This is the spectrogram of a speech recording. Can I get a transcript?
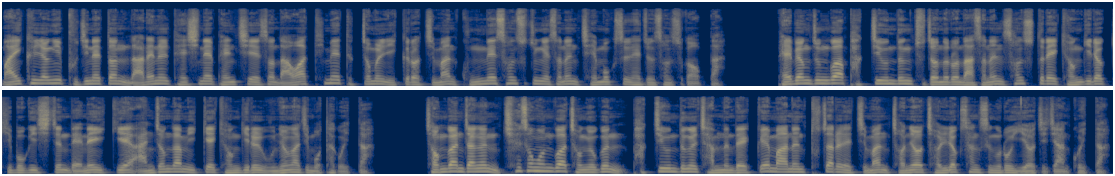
마이클 영이 부진했던 나렌을 대신해 벤치에서 나와 팀의 득점을 이끌었지만 국내 선수 중에서는 제 몫을 해준 선수가 없다. 배병준과 박지훈 등 주전으로 나서는 선수들의 경기력 기복이 시즌 내내 있기에 안정감 있게 경기를 운영하지 못하고 있다. 정관장은 최성원과 정욕은 박지훈 등을 잡는데 꽤 많은 투자를 했지만 전혀 전력 상승으로 이어지지 않고 있다.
